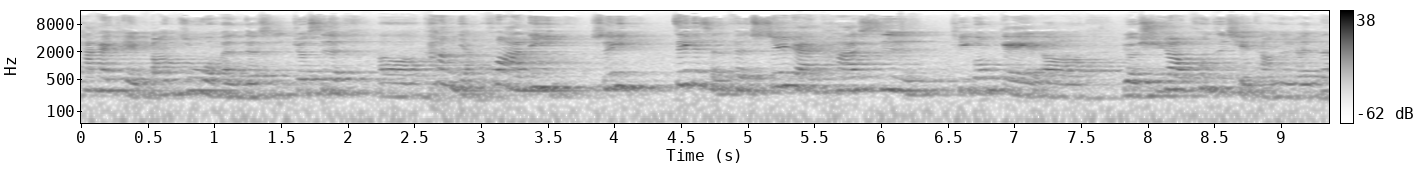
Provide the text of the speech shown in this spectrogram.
它还可以帮助我们的是就是呃抗氧化力。所以这个成分虽然它是提供给呃。有需要控制血糖的人，那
